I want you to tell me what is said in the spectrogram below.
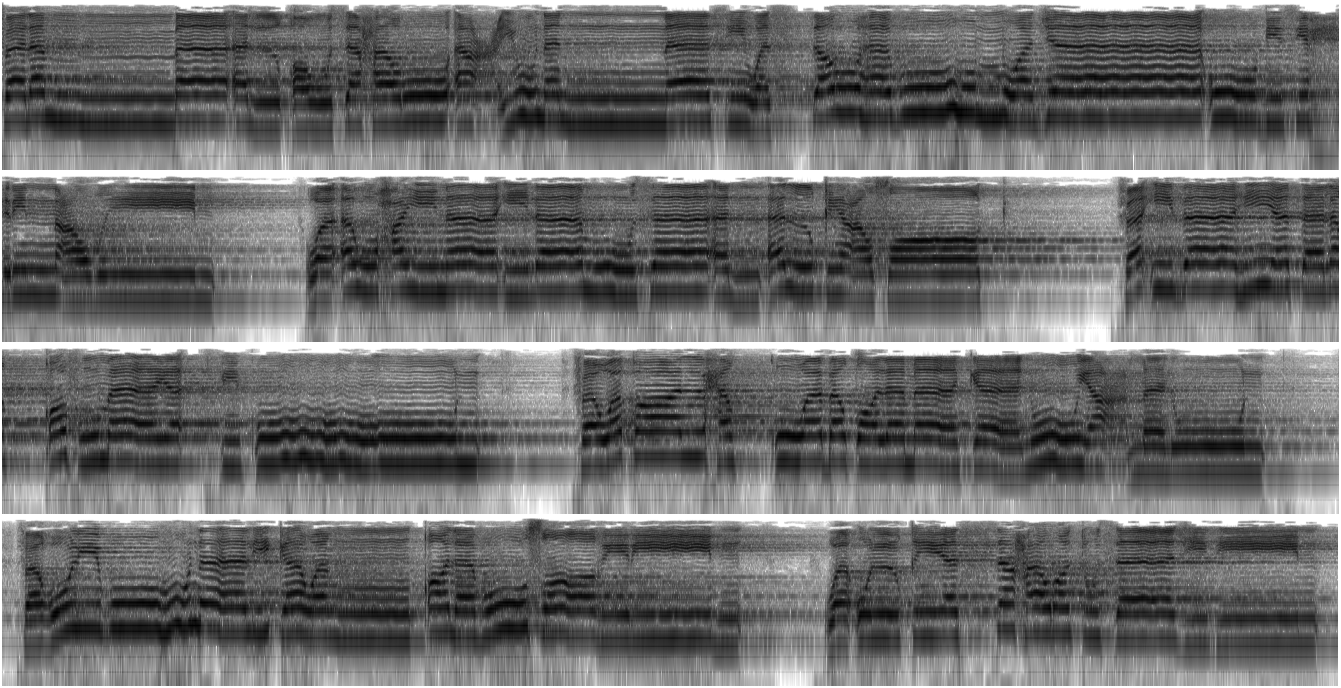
فلما ألقوا سحروا أعين الناس واسترهبوهم وجاءوا بسحر عظيم. وأوحينا إلى موسى أن ألق عصاك. فإذا هي تلقف ما يأفكون فوقع الحق وبطل ما كانوا يعملون. فغلبوا هنالك وانقلبوا صاغرين. وألقي السحرة ساجدين.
